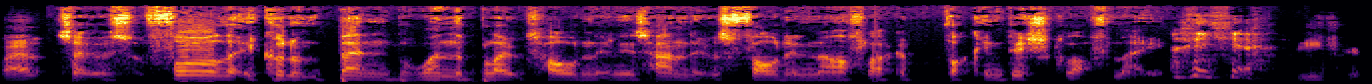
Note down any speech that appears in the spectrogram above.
Well, So it was foil that he couldn't bend, but when the bloke's holding it in his hand, it was folded in half like a fucking dishcloth, mate. yeah. you can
